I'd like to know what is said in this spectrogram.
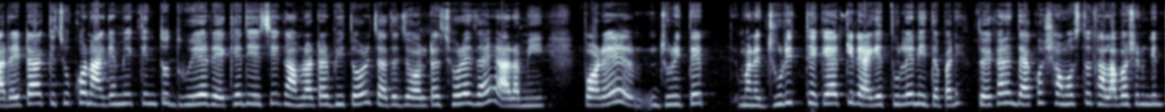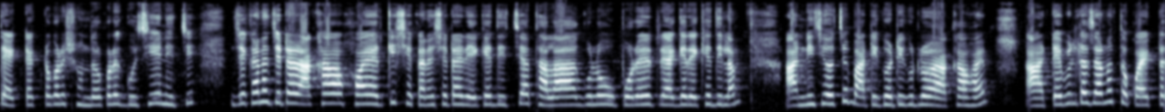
আর এটা কিছুক্ষণ আগে আমি কিন্তু ধুয়ে রেখে দিয়েছি গামলাটার ভিতর যাতে জলটা ঝরে যায়। আর আমি পরে ঝুড়িতে মানে ঝুড়ির থেকে আর কি র্যাগে তুলে নিতে পারি। তো এখানে দেখো সমস্ত থালা বাসন কিন্তু একটা একটা করে সুন্দর করে গুছিয়ে নিচ্ছি। যেখানে যেটা রাখা হয় আর কি, সেখানে সেটা রেখে দিচ্ছি। আর থালাগুলো উপরের র্যাগে রেখে দিলাম। আর নিচে হচ্ছে বাটি ঘটিগুলো রাখা হয়। আর টেবিলটা জানো তো, কয়েকটা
